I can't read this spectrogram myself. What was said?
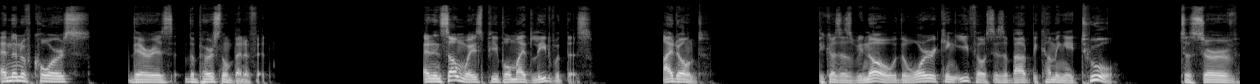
And then, of course, there is the personal benefit. And in some ways, people might lead with this. I don't. Because as we know, the Warrior King ethos is about becoming a tool to serve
